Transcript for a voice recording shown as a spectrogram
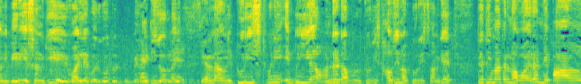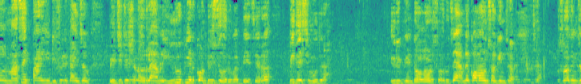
अनि भेरिएसन के वाइल्ड लाइफहरूको त्यो भेराइटिजहरूलाई हेर्न आउने टुरिस्ट पनि every year hundred of tourist thousand of tourist छन् कि? त्यति मात्र नभएर नेपालमा चाहिँ पाइने डिफ्रेन्ट काइन्ड्स अफ भेजिटेसनहरूलाई हामीले युरोपियन कन्ट्रिजहरूमा बेचेर विदेशी मुद्रा युरोपियन डलर्सहरू चाहिँ हामीले कमाउन सकिन्छ। सकिन्छ।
